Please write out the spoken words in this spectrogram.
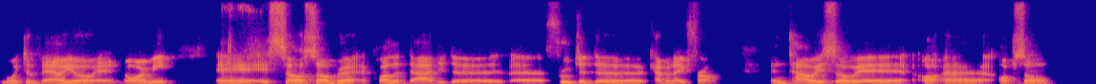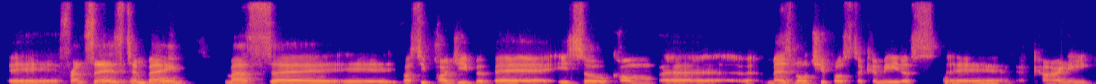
muito velho, enorme. É, é, só sobre a qualidade da fruta de Cabernet Franc. Então, isso é uh, opção é, francesa também, mas uh, você pode beber isso com uh, mesmo tipos de comidas, uh, carne,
